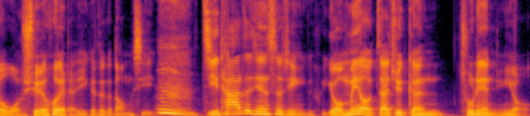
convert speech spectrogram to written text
说我学会了一个这个东西，嗯，吉他这件事情有没有再去跟初恋女友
